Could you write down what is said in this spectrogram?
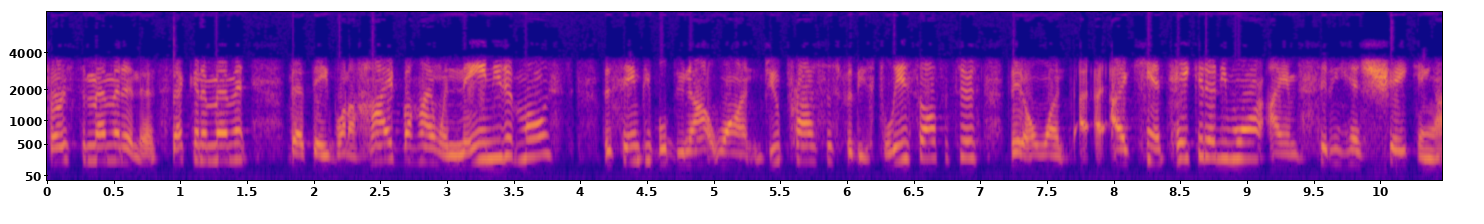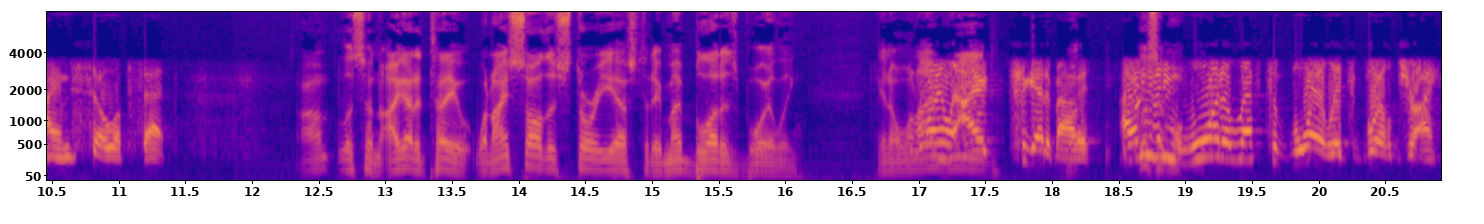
First Amendment and their Second Amendment that they want to hide behind when they need it most, the same people do not want due process for these police officers. They don't want, I, I can't take it anymore. I am sitting here shaking. I am so upset. Um, listen, I got to tell you, when I saw this story yesterday, my blood is boiling. You know, when I read, I forget about it. I don't Listen, even need water left to boil. It's boiled dry.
